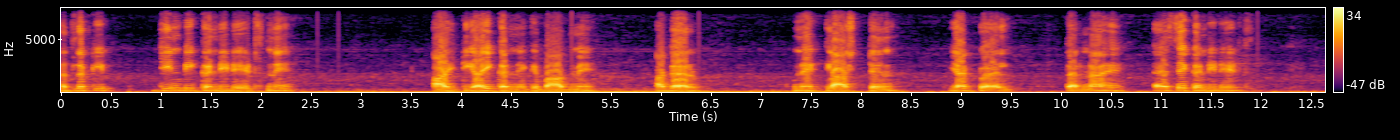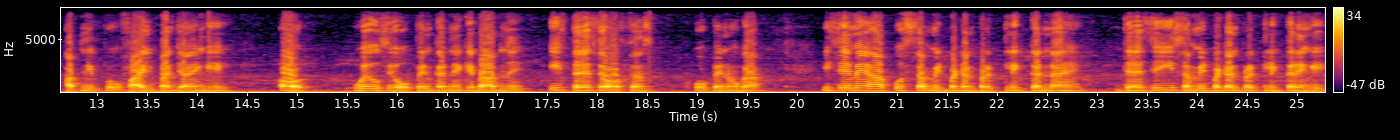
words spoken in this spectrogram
मतलब कि जिन भी कैंडिडेट्स ने आईटीआई करने के बाद में अगर उन्हें क्लास टेंथ या ट्वेल्थ करना है, ऐसे कैंडिडेट्स अपनी प्रोफ़ाइल पर जाएँगे और वह उसे ओपन करने के बाद में इस तरह से ऑप्शंस ओपन होगा। इसे में आपको सबमिट बटन पर क्लिक करना है। जैसे ही सबमिट बटन पर क्लिक करेंगे,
